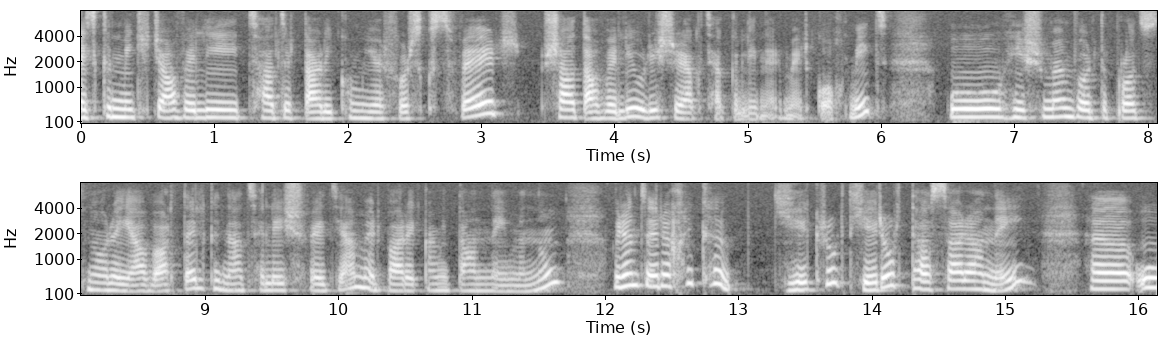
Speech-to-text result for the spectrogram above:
Այսինքն մի քիչ ավելի ցածր տարիքում երբ որ սկսվեր, շատ ավելի ուրիշ ռեակցիա կլիներ մեր կողմից ու հիշում եմ, որ դպրոցս նոր էի ավարտել, գնացել էի Շվեդիա, մեր բարեկամի տանն էի մնում, ու իրանց երեխեքը երկրորդ, երրորդ դասարան էին ու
